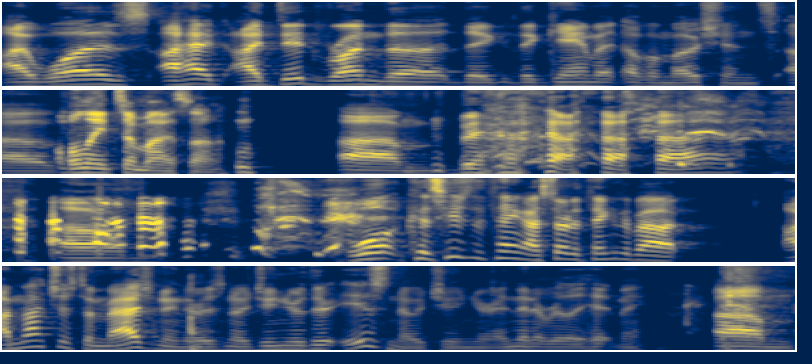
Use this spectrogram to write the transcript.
I was I had I did run the the, the gamut of emotions of Only to my song. um, um well because here's the thing I started thinking about I'm not just imagining there is no junior there is no junior and then it really hit me. Um,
